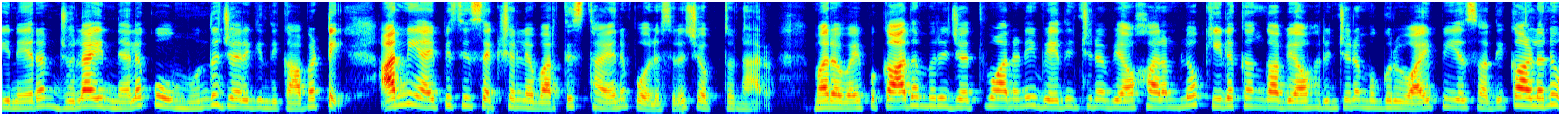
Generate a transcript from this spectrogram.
ఈ నేరం జులై నెలకు ముందు జరిగింది కాబట్టి అన్ని ఐపీసీ సెక్షన్లే వర్తిస్తాయని పోలీసులు చెబుతున్నారు. మరోవైపు కాదంబరి జత్వానని వేధించిన వ్యవహారంలో కీలకంగా వ్యవహరించిన ముగ్గురు ఐపీఎస్ అధికారులను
